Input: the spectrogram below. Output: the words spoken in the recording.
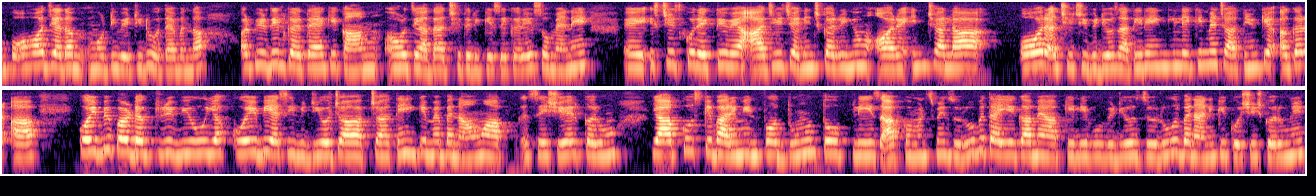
बहुत ज़्यादा मोटिवेटेड होता है बंदा। और फिर दिल करता है कि काम और ज़्यादा अच्छे तरीके से करे। सो मैंने इस चीज़ को देखते हुए आज ही चैलेंज कर रही हूँ और इन और अच्छी अच्छी वीडियोज़ आती रहेंगी। लेकिन मैं चाहती हूँ कि अगर आप कोई भी प्रोडक्ट रिव्यू या कोई भी ऐसी वीडियो जो आप चाहते हैं कि मैं बनाऊँ, आपसे शेयर करूँ या आपको उसके बारे में इन्फो दूँ तो प्लीज़ आप कमेंट्स में ज़रूर बताइएगा। मैं आपके लिए वो वीडियो ज़रूर बनाने की कोशिश करूँगी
